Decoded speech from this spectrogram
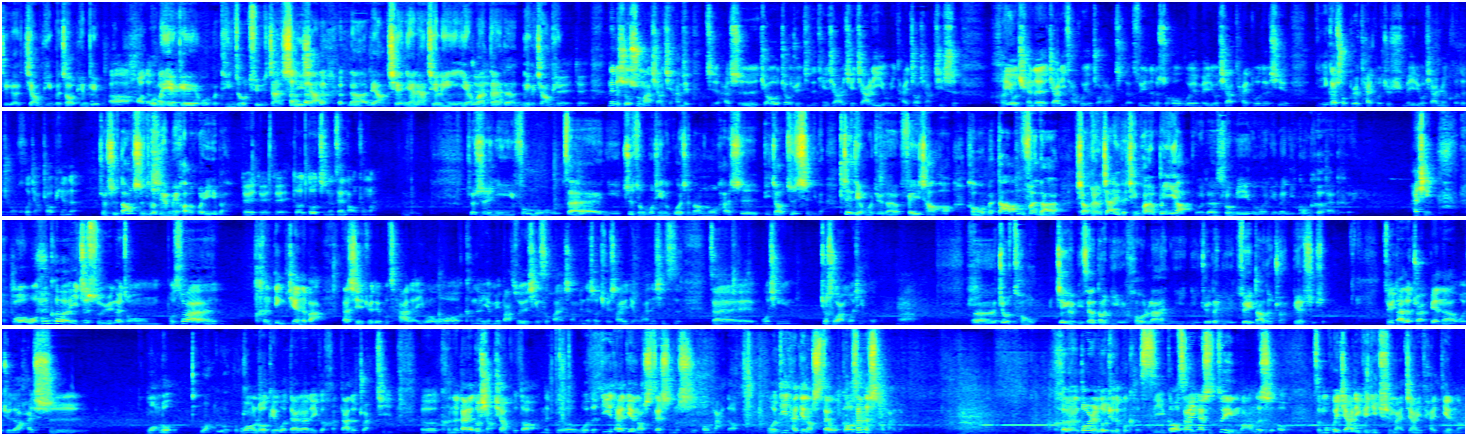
这个奖品的照片给我们。啊、好的。我们也给我们听众去展示一下，那两千年、两千零一年万代的那个奖品。对对，那个时候数码相机还没普及，还是胶胶卷机的天下，而且家里有一台照相机是很有钱的家里才会有照相机的，所以那个时候我也没留下太多的些，应该说不是太多，就是没留下任何的这种获奖照片的。就是当时特别美好的回忆吧。对对对，都都只能在脑中了。就是你父母在你制作模型的过程当中还是比较支持你的，这点我觉得非常好，和我们大部分的小朋友家里的情况不一样。我这说明一个问题，那你功课还可以。还行，我我功课一直属于那种不算很顶尖的吧，但是也绝对不差的，因为我可能也没把所有心思花在上面，那时候确实还有点玩的心思在模型，就是玩模型啊。呃，就从这个比赛到你后来，你你觉得你最大的转变是什么？最大的转变呢，我觉得还是网络，网络。网络给我带来了一个很大的转机。呃，可能大家都想象不到，那个我的第一台电脑是在什么时候买的？我第一台电脑是在我高三的时候买的。很多人都觉得不可思议，高三应该是最忙的时候，怎么会家里给你去买这样一台电脑？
